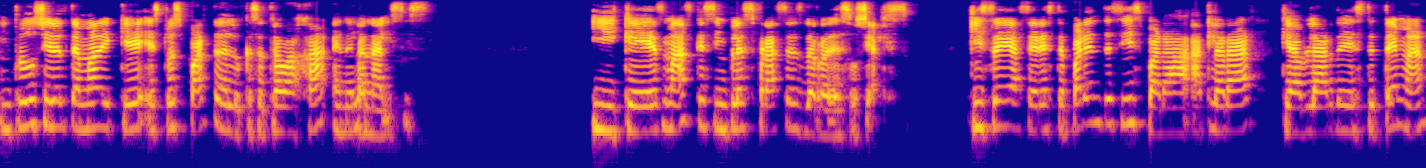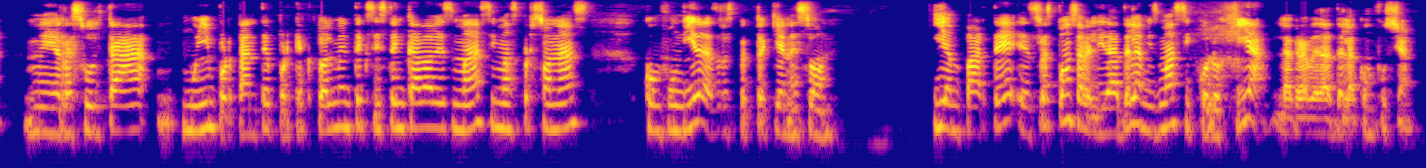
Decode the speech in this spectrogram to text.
introducir el tema de que esto es parte de lo que se trabaja en el análisis y que es más que simples frases de redes sociales. Quise hacer este paréntesis para aclarar que hablar de este tema me resulta muy importante porque actualmente existen cada vez más y más personas confundidas respecto a quiénes son. Y en parte es responsabilidad de la misma psicología la gravedad de la confusión,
